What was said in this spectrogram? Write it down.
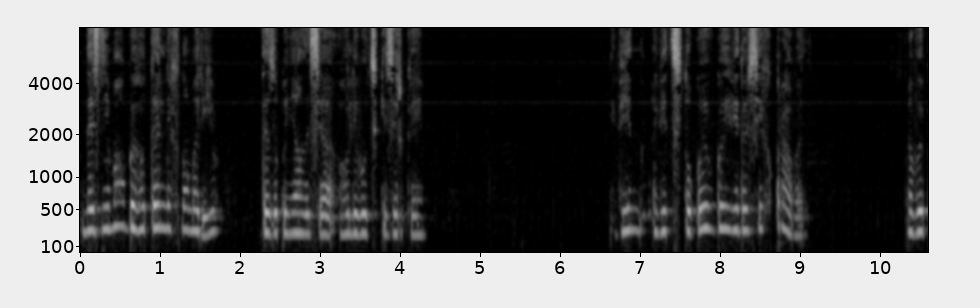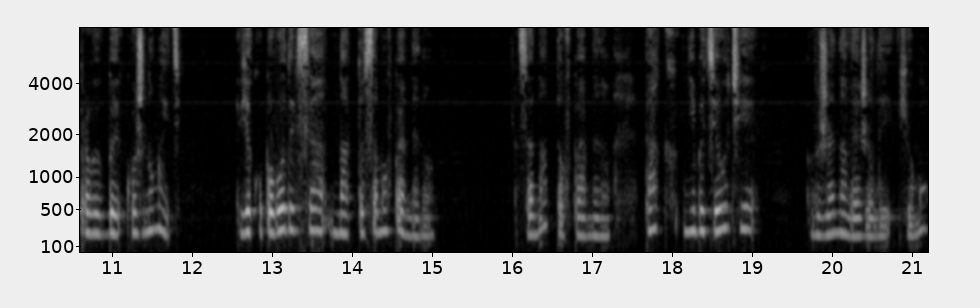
не знімав би готельних номерів, де зупинялися голівудські зірки. Він відступив би від усіх правил, виправив би кожну мить, в яку поводився надто самовпевнено. Занадто впевнено, так, ніби ці очі вже належали йому.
